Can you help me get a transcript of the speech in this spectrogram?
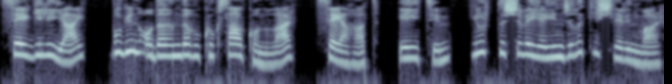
Sevgili yay, bugün odağında hukuksal konular, seyahat, eğitim, yurt dışı ve yayıncılık işlerin var.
